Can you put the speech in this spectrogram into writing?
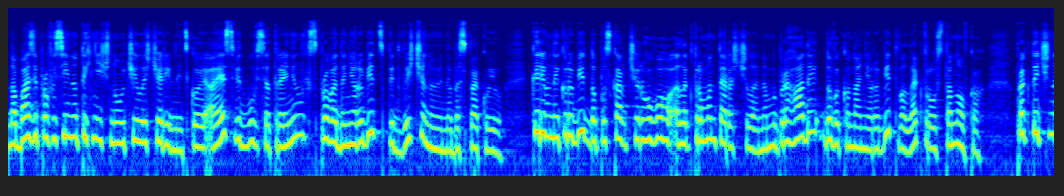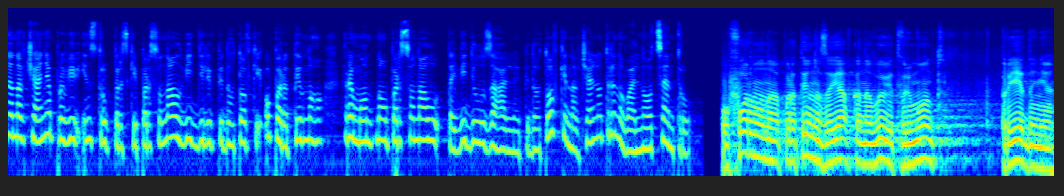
На базі професійно-технічного училища Рівненської АЕС відбувся тренінг з проведення робіт з підвищеною небезпекою. Керівник робіт допускав чергового електромонтера з членами бригади до виконання робіт в електроустановках. Практичне навчання провів інструкторський персонал відділів підготовки оперативного, ремонтного персоналу та відділу загальної підготовки навчально-тренувального центру. Оформлена оперативна заявка на вивід в ремонт приєднання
